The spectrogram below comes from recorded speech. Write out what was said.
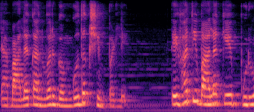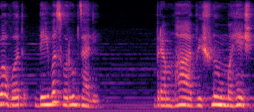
त्या बालकांवर गंगोदक शिंपडले. तेव्हा ती बालके पूर्ववत देवस्वरूप झाली. ब्रह्मा विष्णू महेश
